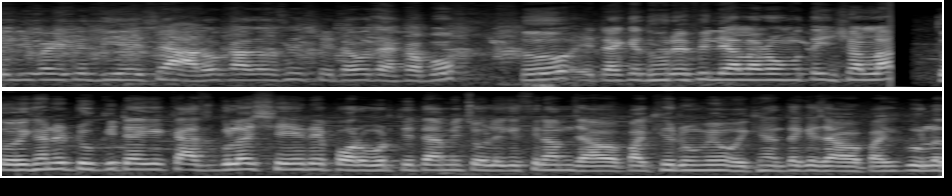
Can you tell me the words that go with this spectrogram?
ডেলিভারিতে দিয়ে এসে আরও কাজ আছে, সেটাও দেখাবো। তো এটাকে ধরে ফেলি আল্লাহর মতে ইনশাল্লাহ তো ওইখানে টুকিটাকি কাজগুলো সেরে পরবর্তীতে আমি চলে গেছিলাম জামা পাখি রুমে ওইখান থেকে জামা পাখিগুলো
